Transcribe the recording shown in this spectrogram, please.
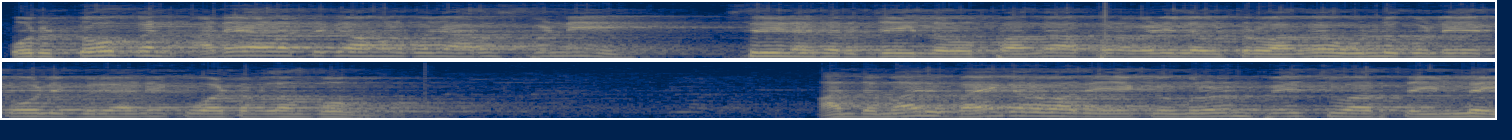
ஒரு டோக்கன் அடையாளத்துக்கு அவங்க கொஞ்சம் அரெஸ்ட் பண்ணி ஸ்ரீநகர் ஜெயிலில் வைப்பாங்க அப்புறம் வெளியில் விட்டுருவாங்க உள்ளுக்குள்ளேயே கோழி பிரியாணி குவார்டர்லாம் போகும். அந்த மாதிரி பயங்கரவாத இயக்கங்களுடன் பேச்சுவார்த்தை இல்லை.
